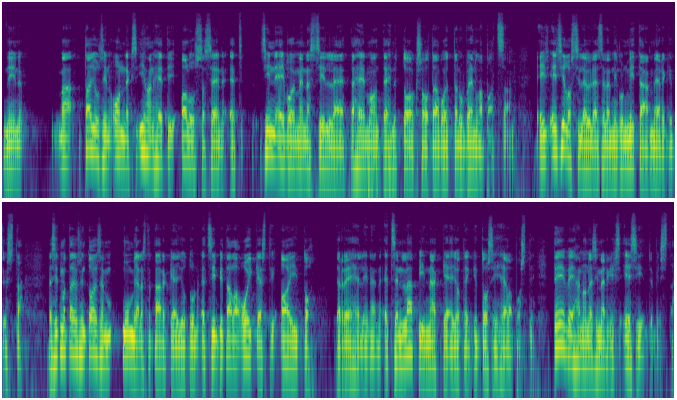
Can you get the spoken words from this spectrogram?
niin mä tajusin onneksi ihan heti alussa sen, että sinne ei voi mennä silleen, että hei mä oon tehnyt talk showta ja voittanut Venlapatsaan. Ei, ei silloin sille yleisölle niin kuin mitään merkitystä. Ja sitten mä tajusin toisen mun mielestä tärkeän jutun, että siinä pitää olla oikeasti aito ja rehellinen, että sen läpi näkee jotenkin tosi helposti. TVhän on esimerkiksi esiintymistä.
